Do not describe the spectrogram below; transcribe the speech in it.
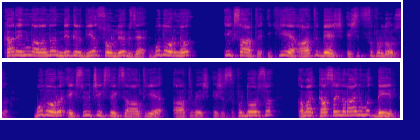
karenin alanı nedir diye soruluyor bize. Bu doğrunu x artı 2y artı 5 eşit 0 doğrusu. Bu doğru eksi 3x eksi 6y artı 5 eşit 0 doğrusu. Ama katsayılar aynı mı? Değil.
